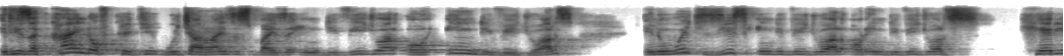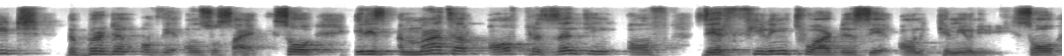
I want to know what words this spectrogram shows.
It is a kind of critique which arises by the individual or individuals in which this individual or individuals carried the burden of their own society. So it is a matter of presenting of their feeling towards their own community. So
